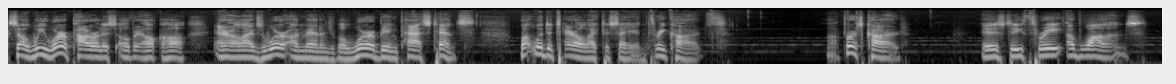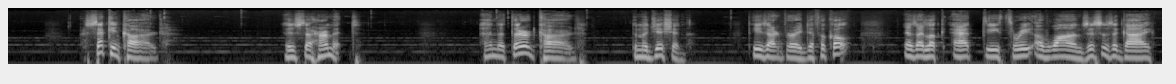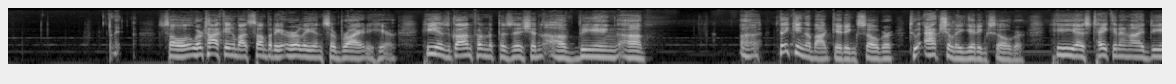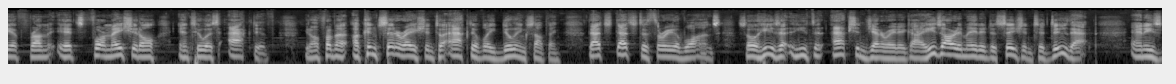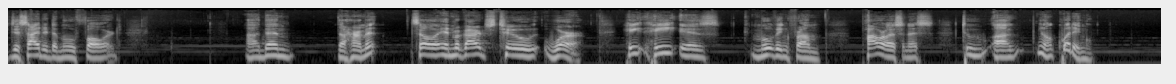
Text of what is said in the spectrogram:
So we were powerless over alcohol, and our lives were unmanageable, were being past tense. What would the tarot like to say in three cards? Uh, first card is the Three of Wands. Second card is the Hermit. And the third card, the Magician. These aren't very difficult. As I look at the Three of Wands, this is a guy so we're talking about somebody early in sobriety here. He has gone from the position of being uh, uh, thinking about getting sober to actually getting sober. He has taken an idea from its formational into its active. You know, from a, a consideration to actively doing something. That's that's the three of wands. So he's a, he's an action generated guy. He's already made a decision to do that, and he's decided to move forward. Uh, then the hermit. So in regards to were, he he is moving from powerlessness to uh, you know quitting,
